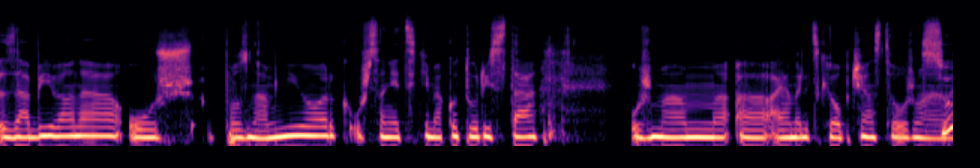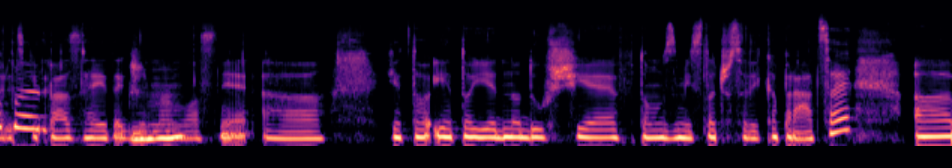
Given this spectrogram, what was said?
zabývaná, už poznám New York, už sa necítim ako turista, už mám uh, aj americké občianstvo, už mám Super. americký pás, hej, takže mm-hmm. mám vlastne, uh, je, to, je to jednoduchšie v tom zmysle, čo sa týka práce. Uh,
